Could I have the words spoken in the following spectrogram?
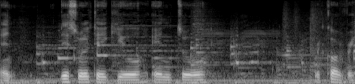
And this will take you into recovery.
